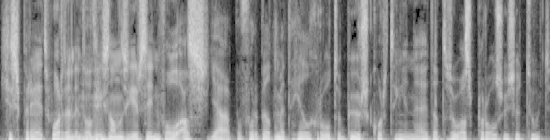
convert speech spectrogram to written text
gespreid worden. En dat mhm. is dan zeer zinvol als, ja, bijvoorbeeld met heel grote beurskortingen, hè, dat zoals Prozus het doet,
